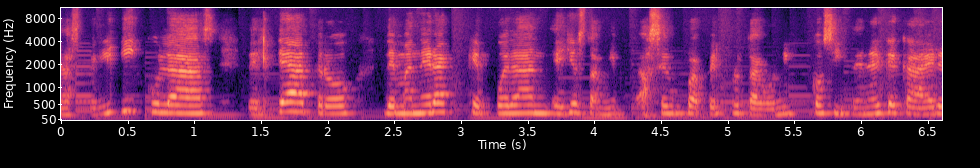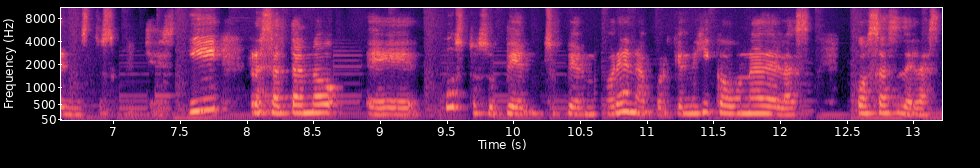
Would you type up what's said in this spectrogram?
las películas, del teatro, de manera que puedan ellos también hacer un papel protagónico sin tener que caer en estos clichés. Y resaltando eh, justo su piel, su piel morena, porque en México una de las cosas de las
